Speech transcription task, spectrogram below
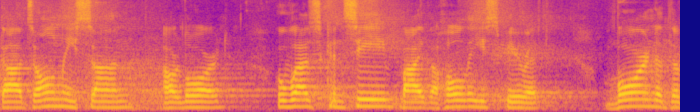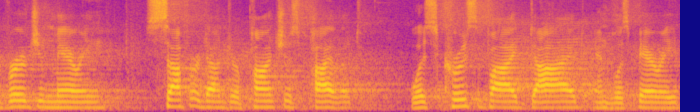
God's only Son, our Lord, who was conceived by the Holy Spirit, born of the Virgin Mary, suffered under Pontius Pilate, was crucified, died, and was buried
